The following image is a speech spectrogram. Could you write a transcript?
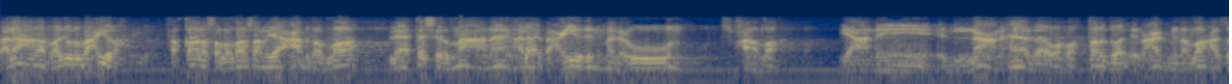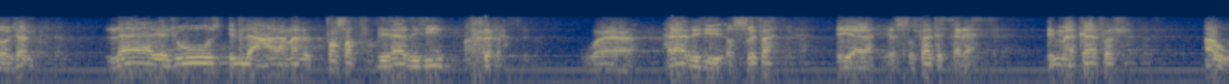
فلعن الرجل بعيره. فقال صلى الله عليه وسلم يا عبد الله لا تسر معنا على بعير ملعون. سبحان الله. يعني اللعن هذا وهو الطرد والإبعاد من الله عز وجل لا يجوز إلا على من اتصف بهذه الصفة. وهذه الصفة هي الصفات الثلاث إما كافر أو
